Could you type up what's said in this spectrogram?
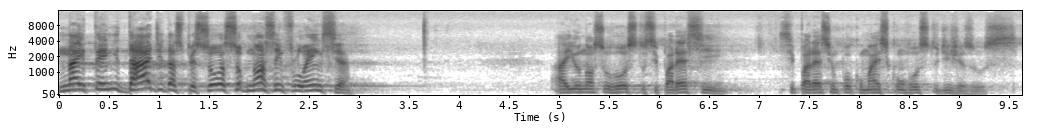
na eternidade das pessoas sob nossa influência, aí o nosso rosto se parece se parece um pouco mais com o rosto de Jesus.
